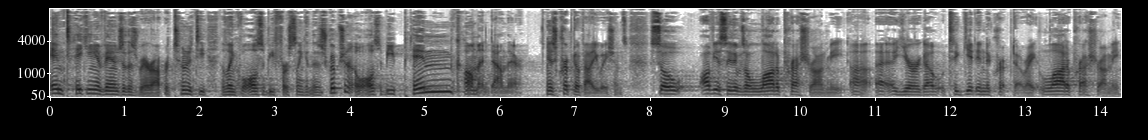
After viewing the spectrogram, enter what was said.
and taking advantage of this rare opportunity. The link will also be first link in the description. It will also be pinned comment down there is crypto valuations. So obviously there was a lot of pressure on me uh, a year ago to get into crypto, right? A lot of pressure on me.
